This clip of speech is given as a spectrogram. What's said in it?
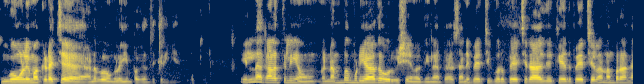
உங்கள் மூலிமா கிடைச்ச அனுபவங்களையும் பகிர்ந்துக்கிறீங்க. எல்லா காலத்துலேயும் நம்ப முடியாத ஒரு விஷயம் பார்த்திங்கன்னா இப்போ சனி பயிற்சி குரு பயிற்சி ராகு கேது பயிற்சியெல்லாம் நம்புகிறாங்க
